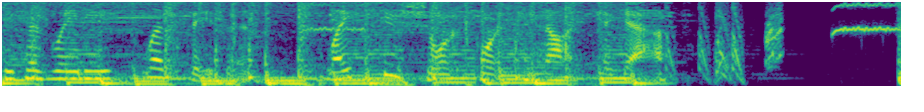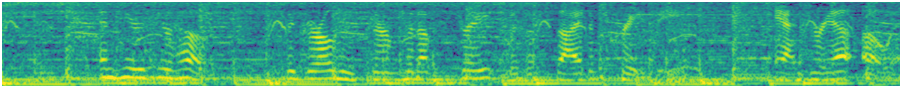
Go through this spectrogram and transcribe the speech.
Because ladies, let's face it, life's too short for it to not kick ass. And here's your host, the girl who serves it up straight with a side of crazy, Andrea Owen.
